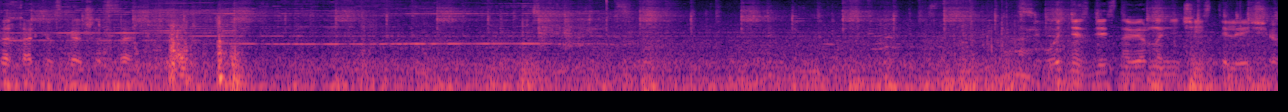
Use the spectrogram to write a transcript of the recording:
это Харьковское шоссе. Сегодня здесь, наверное, не чистили еще.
